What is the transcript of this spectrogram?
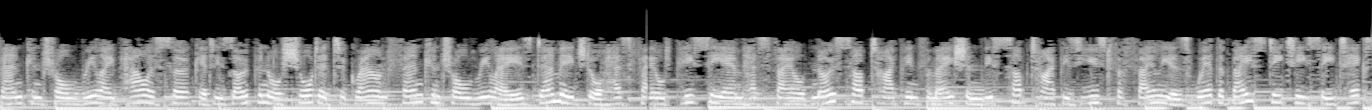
Fan control relay power circuit is open or shorted to ground Fan control relay is damaged or has failed. PCM has failed. No subtype information. This subtype is used for failures where the base DTC text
